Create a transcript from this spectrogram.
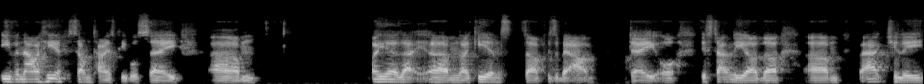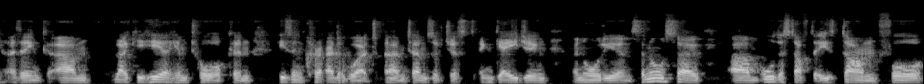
even now I hear sometimes people say, um, oh yeah, that um, like Ian's stuff is a bit out of date or this, that and the other. Um, but actually, I think like you hear him talk and he's incredible at, uh, in terms of just engaging an audience and also um, all the stuff that he's done for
